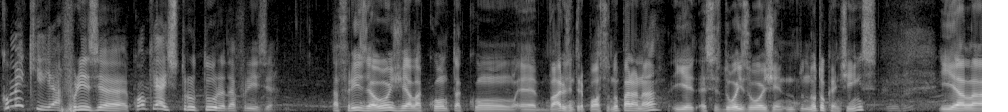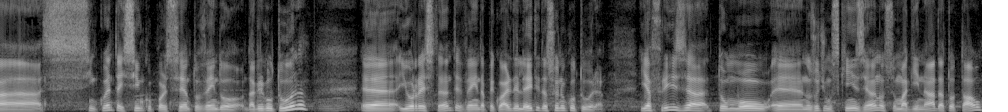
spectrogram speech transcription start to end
como é que a Frísia, qual que é a estrutura da Frísia? A Frisia hoje ela conta com é, vários entrepostos no Paraná e esses dois hoje no Tocantins. Uhum. E ela 55% vem do, da agricultura uhum. é, e o restante vem da pecuária de leite e da suinocultura. E a Frisia tomou é, nos últimos 15 anos uma guinada total,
